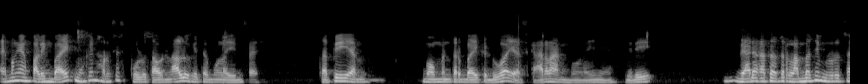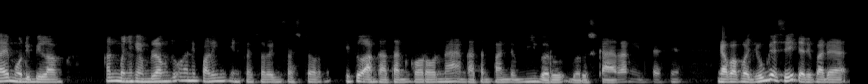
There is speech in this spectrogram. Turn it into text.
emang yang paling baik mungkin harusnya 10 tahun lalu kita mulai invest. Tapi yang momen terbaik kedua ya sekarang mulainya. Jadi nggak ada kata terlambat sih menurut saya mau dibilang kan banyak yang bilang tuh ah ini paling investor-investor itu angkatan corona, angkatan pandemi baru baru sekarang investnya. Nggak apa-apa juga sih daripada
